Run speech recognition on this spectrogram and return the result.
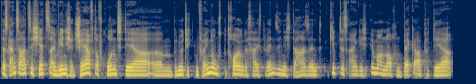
Das Ganze hat sich jetzt ein wenig entschärft aufgrund der ähm, benötigten Verhinderungsbetreuung. Das heißt, wenn Sie nicht da sind, gibt es eigentlich immer noch ein Backup, der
